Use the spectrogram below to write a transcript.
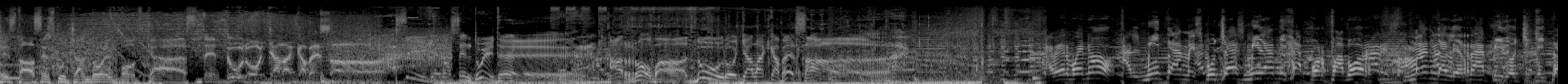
Estás escuchando el podcast de duro y a la cabeza. Síguenos en Twitter, arroba duro y a la cabeza. Ver, bueno, Almita, ¿me escuchas? Mira, mija, por favor, mándale rápido, chiquita,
